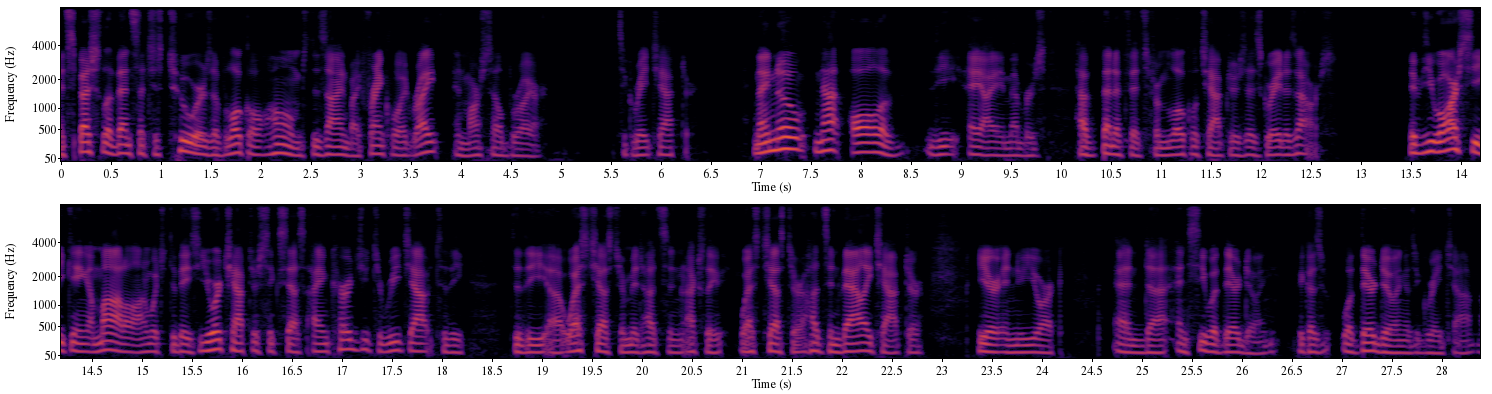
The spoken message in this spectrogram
and special events such as tours of local homes designed by Frank Lloyd Wright and Marcel Breuer. It's a great chapter. And I know not all of the AIA members have benefits from local chapters as great as ours. If you are seeking a model on which to base your chapter's success, I encourage you to reach out to the to the uh, Westchester Mid Hudson, actually Westchester Hudson Valley chapter here in New York and uh, and see what they're doing because what they're doing is a great job.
